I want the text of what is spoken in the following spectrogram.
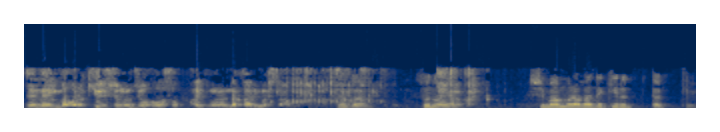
全然今、ほら、九州の情報はそ入ってこない。なんかありました？なんか、その、島村ができるって言ったっけ？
